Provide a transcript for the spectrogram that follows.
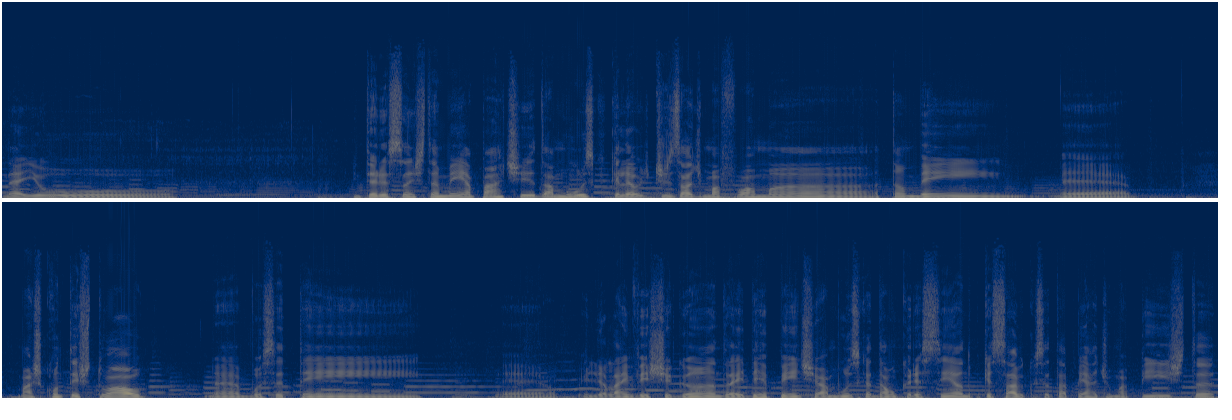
né? E o interessante também a parte da música que ela é utilizada de uma forma também é, mais contextual, né? Você tem é, ele lá investigando, aí de repente a música dá um crescendo, porque sabe que você tá perto de uma pista.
